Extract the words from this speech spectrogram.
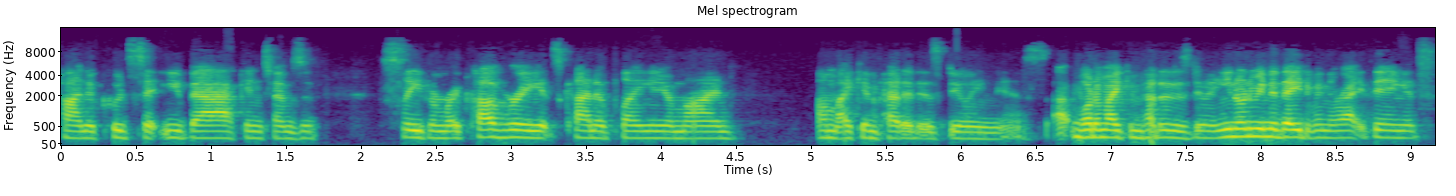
kind of could set you back in terms of sleep and recovery it's kind of playing in your mind are my competitors doing this. Uh, what are my competitors doing? You know what i mean? Are they doing the right thing? It's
